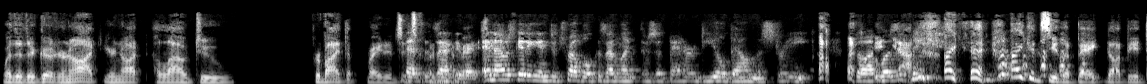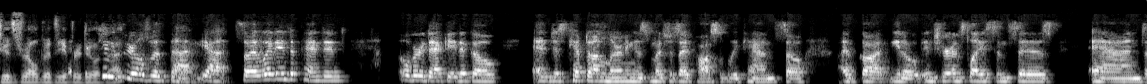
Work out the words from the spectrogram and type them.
whether they're good or not, you're not allowed to provide them, right? It's, That's it's exactly right. And I was getting into trouble because I'm like, there's a better deal down the street. So I wasn't. yeah, I, can, I can see the bank not being too thrilled with you for doing too that. Too thrilled with that. Yeah. So I went independent over a decade ago and just kept on learning as much as I possibly can. So I've got, you know, insurance licenses and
